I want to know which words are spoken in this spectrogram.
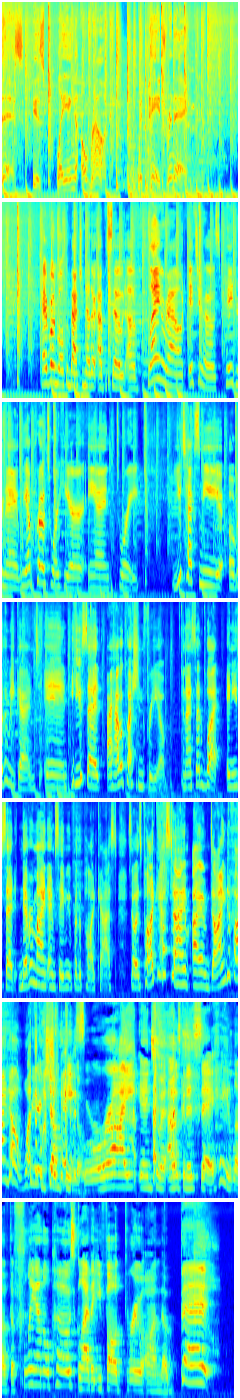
This is Playing Around with Paige Renee. Hey everyone, welcome back to another episode of Playing Around. It's your host, Paige Renee. We have Pro Tour here, and Tori, you text me over the weekend and you said, I have a question for you. And I said, What? And you said, Never mind, I'm saving it for the podcast. So it's podcast time. I am dying to find out what We're the question jumping is. right into it. I was gonna say, hey, love the flannel post. Glad that you followed through on the bet.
